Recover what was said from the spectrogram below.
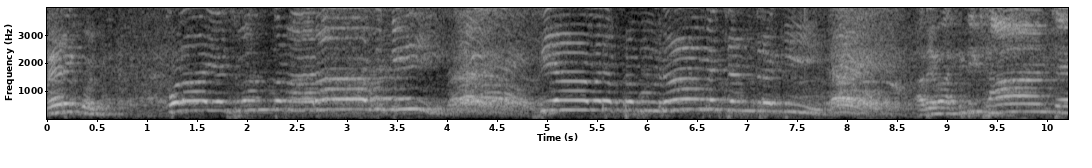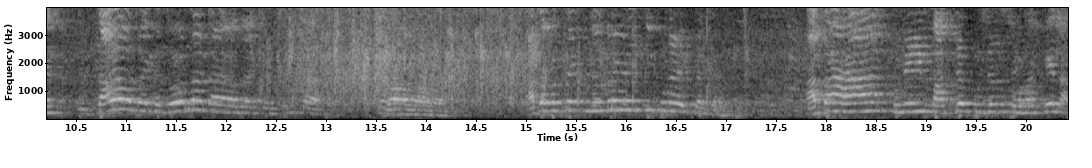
Very good. अरे वा किती छान छान. टाळा वाजवायचं जोरदार टाळा वाजवायचं. वा वा वा. आता फक्त एक नम्र विनंती पुन्हा एकदा करा आता हा तुम्ही पाद्यपूजन सोहळा केला.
